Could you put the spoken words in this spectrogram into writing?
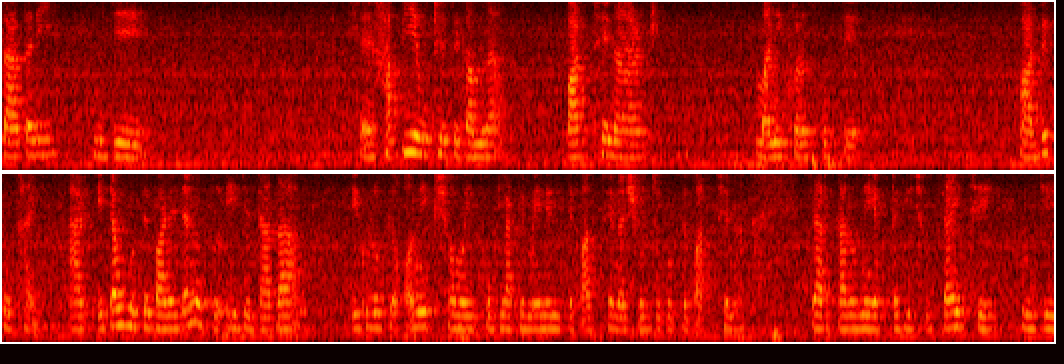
তাড়াতাড়ি যে হ্যাঁ, হাঁপিয়ে উঠেছে গামলা। পারছে না আর মানি খরচ করতে, পারবে কোথায়? আর এটাও হতে পারে জানো তো, এই যে দাদা, এগুলোকে অনেক সময় ফোকলাকে মেনে নিতে পারছে না, সহ্য করতে পারছে না। যার কারণে একটা কিছু চাইছে যে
